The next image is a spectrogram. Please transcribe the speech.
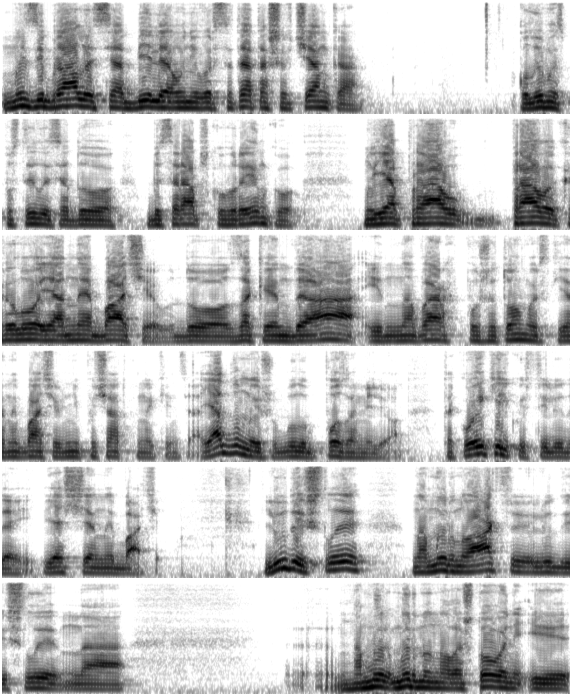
Ми зібралися біля університету Шевченка, коли ми спустилися до Бесарабського ринку. Ну, я прав, праве крило я не бачив до за КМДА і наверх по Житомирській я не бачив ні початку, ні кінця. Я думаю, що було б поза мільйон. Такої кількості людей я ще не бачив. Люди йшли на мирну акцію, люди йшли на, на мир, мирно налаштовані. І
